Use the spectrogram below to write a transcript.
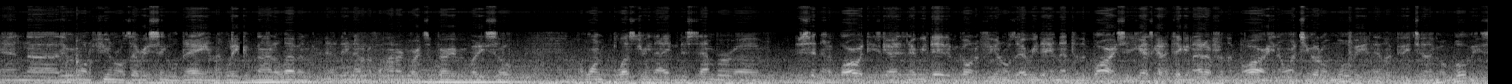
and uh, they were going to funerals every single day in the wake of 9/11. Uh, they didn't have enough honor guards to bury everybody, so one blustery night in December, uh, just sitting in a bar with these guys, and every day they were going to funerals every day and then to the bar. I said, you guys got to take a night off from the bar. You know, why don't you go to a movie? And they looked at each other and go, movies?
